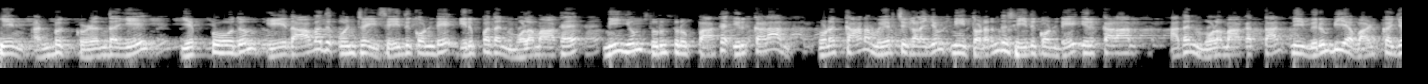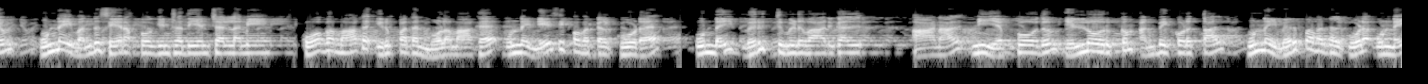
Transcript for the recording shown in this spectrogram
என் அன்பு குழந்தையே எப்போதும் ஏதாவது ஒன்றை செய்து கொண்டே இருப்பதன் மூலமாக நீயும் சுறுசுறுப்பாக இருக்கலாம். உனக்கான முயற்சிகளையும் நீ தொடர்ந்து செய்து கொண்டே இருக்கலாம். அதன் மூலமாகத்தான் நீ விரும்பிய வாழ்க்கையும் உன்னை வந்து சேரப்போகின்றது என்றல்லமே கோபமாக இருப்பதன் மூலமாக உன்னை நேசிப்பவர்கள் கூட உன்னை வெறுத்து விடுவார்கள். ஆனால் நீ எப்போதும் எல்லோருக்கும் அன்பை கொடுத்தால் உன்னை வெறுப்பவர்கள் கூட உன்னை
